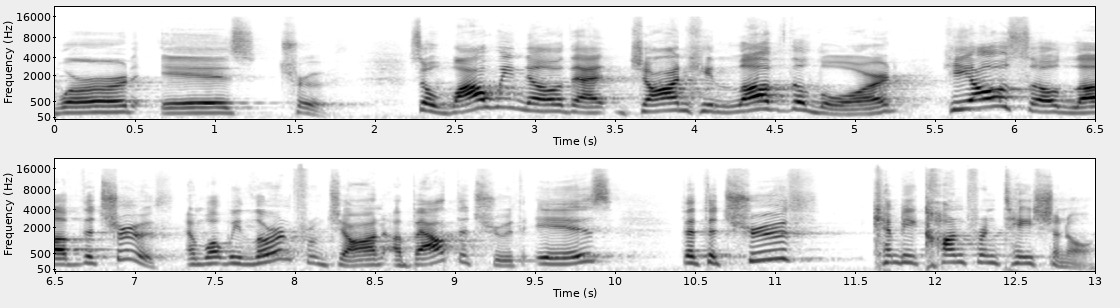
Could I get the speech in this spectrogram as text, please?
word is truth. So while we know that John, he loved the Lord, he also loved the truth. And what we learn from John about the truth is that the truth can be confrontational.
